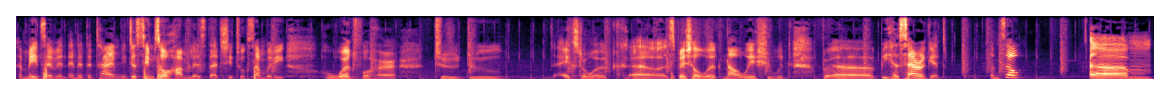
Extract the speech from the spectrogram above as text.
her maidservant, and at the time, it just seemed so harmless that she took somebody who worked for her to do extra work, uh, special work now, where she would uh, be her surrogate. And so, um,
